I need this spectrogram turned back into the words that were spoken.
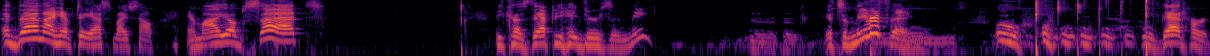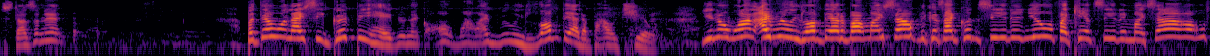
And then I have to ask myself, am I upset because that behavior is in me? It's a mirror thing. Ooh, ooh, ooh, ooh, ooh, ooh, that hurts, doesn't it? But then when I see good behavior and I go, oh, wow, I really love that about you. You know what? I really love that about myself because I couldn't see it in you if I can't see it in myself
